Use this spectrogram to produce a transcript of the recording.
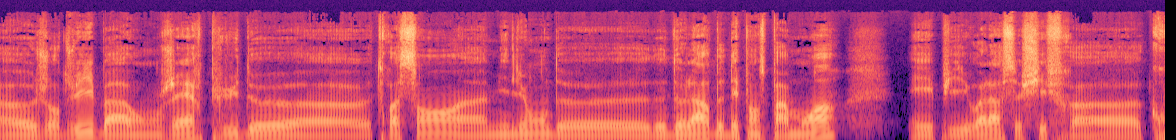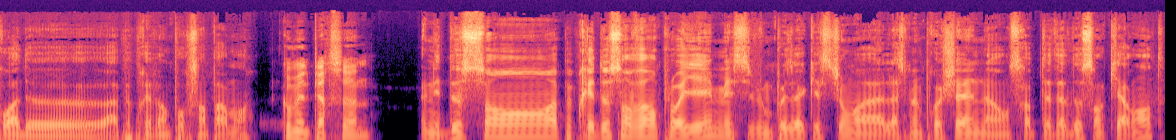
euh, aujourd'hui, bah, on gère plus de 300 millions de, de, dollars de dépenses par mois. Et puis voilà, ce chiffre croît de à peu près 20% par mois. Combien de personnes? On est 200, à peu près 220 employés, mais si vous me posez la question euh, la semaine prochaine, on sera peut-être à 240.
